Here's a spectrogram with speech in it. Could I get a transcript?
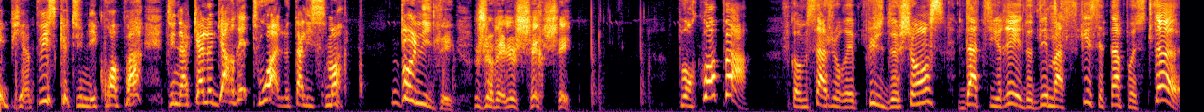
Eh bien, puisque tu n'y crois pas, tu n'as qu'à le garder, toi, le talisman. Bonne idée, je vais le chercher. Pourquoi pas? Comme ça, j'aurai plus de chances d'attirer et de démasquer cet imposteur.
